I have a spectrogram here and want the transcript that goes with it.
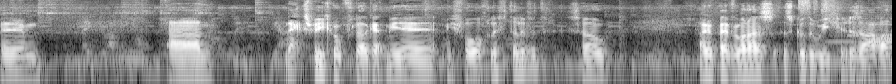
Um, and next week hopefully I'll get me uh, my forklift delivered. So I hope everyone has as good a week as I've had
